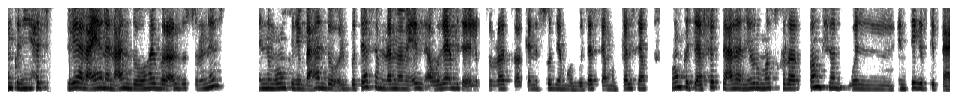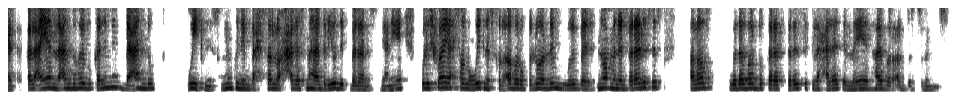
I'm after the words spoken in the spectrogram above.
ممكن يحس بيها العيان اللي عنده hyperaldosteronism انه ممكن يبقى عنده البوتاسيوم لما ما يقل أو لعبة ال electrolytes سواء كان الصوديوم والبوتاسيوم والكالسيوم ممكن ت affect على ال neuromuscular function وال integrity بتاعتها. فالعيان اللي عنده hypokalemia بيبقى عنده weakness ممكن يبقى يحصل له حاجة اسمها periodic paralysis يعني إيه؟ كل شوية يحصل له weakness في ال upper وفي ال lower limb ويبقى نوع من ال paralysis خلاص. وده برضو characteristic لحالات اللي هي ال hyperaldosteronism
